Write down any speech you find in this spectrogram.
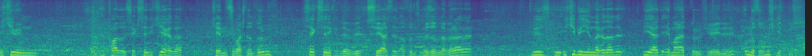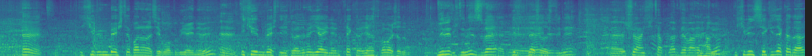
E, 2000 pardon 82'ye kadar kendisi başında durmuş. 82'de bir siyaset atılmış Özal'la beraber. Biz e, 2000 yılına kadar da bir yerde emanet durmuş yayın evi. Unutulmuş gitmiş. Evet. 2005'te bana nasip oldu bu yayın evi. Evet. 2005'te itibaren ben yayın evini tekrar yaşatmaya başladım. Dirilttiniz ve diriltmeye e, yayın evini e, şu an kitaplar devam ediyor. Elhamdülillah. 2008'e kadar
